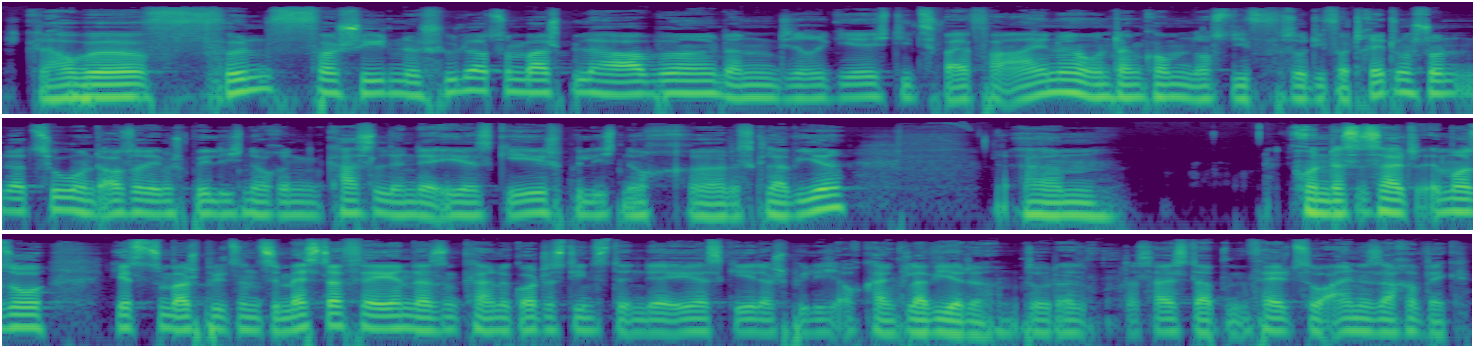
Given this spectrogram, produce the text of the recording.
ich glaube, fünf verschiedene Schüler zum Beispiel habe, dann dirigiere ich die zwei Vereine und dann kommen noch die, so die Vertretungsstunden dazu und außerdem spiele ich noch in Kassel in der ESG, spiele ich noch äh, das Klavier. Ähm, und das ist halt immer so, jetzt zum Beispiel sind Semesterferien, da sind keine Gottesdienste in der ESG, da spiele ich auch kein Klavier da. So, da, das heißt, da fällt so eine Sache weg.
